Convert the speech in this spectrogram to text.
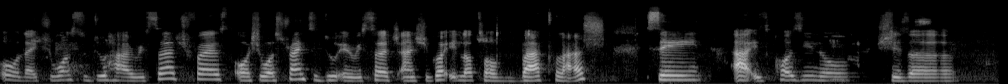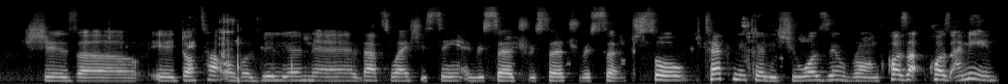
oh like she wants to do her research first or she was trying to do a research and she got a lot of backlash saying ah it's because you know she's a she's a, a daughter of a billionaire. That's why she's saying research research research so technically she wasn't wrong. Because because i mean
